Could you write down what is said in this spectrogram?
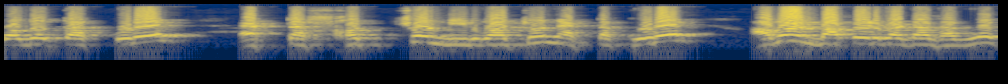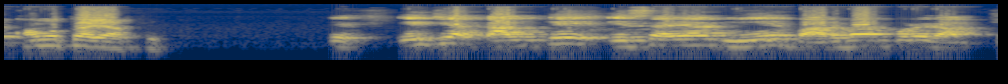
পদত্যাগ করে একটা স্বচ্ছ নির্বাচন একটা করে আবার বাপের বেটা থাকলে ক্ষমতায় আসুক। এই যে কালকে এসআইআর নিয়ে বারবার করে রাজ্য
